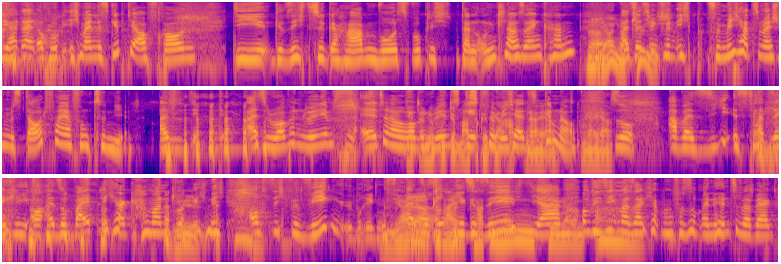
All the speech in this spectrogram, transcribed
Die hat halt auch wirklich, ich meine, es gibt ja auch Frauen, die Gesichtszüge haben, wo es wirklich dann unklar sein kann. Ja, also deswegen natürlich. finde ich, für mich hat zum Beispiel Miss Doubtfire funktioniert. Also, also Robin Williams, ein älterer Robin Williams geht für mich als, na ja. genau. Ja, ja. So. Aber sie ist tatsächlich auch, also weiblicher kann man wirklich nicht auch sich bewegen übrigens. Ja, also so ihr Gesicht, ja. Und, und- wie sie immer sagt, ich habe mal versucht, meine Hände zu verbergen.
